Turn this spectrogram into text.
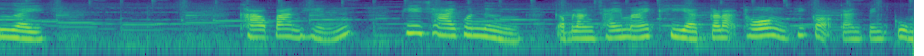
อื่อยๆข้าวปั้นเห็น พี่ชายคนหนึ่งกำลังใช้ไม้เขี่ยกระทงที่เกาะกันเป็นกลุ่ม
